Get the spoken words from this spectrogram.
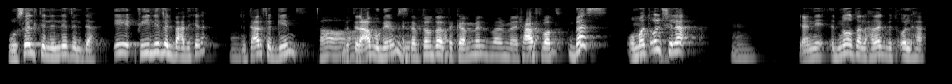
وصلت لل level ده. إيه في level بعد كده. أنت عارف ال games؟ آه آه، آه. بتلعبوا games؟ أنت بتفضل تكمل مش عارف تبطل. بس. وما تقولش لأ. يعني النقطة اللي حضرتك بتقولها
